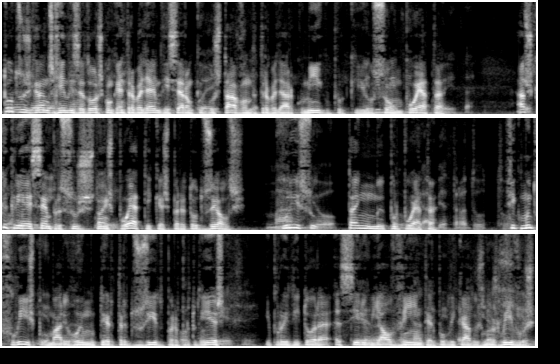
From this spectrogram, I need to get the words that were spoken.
todos os grandes realizadores com quem trabalhei me disseram que gostavam de trabalhar comigo porque eu sou um poeta. Acho que criei sempre sugestões poéticas para todos eles. Por isso, tenho-me por poeta. Fico muito feliz por Mário Ruimo ter traduzido para português e por a editora Assírio e Alvim ter publicado os meus livros,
